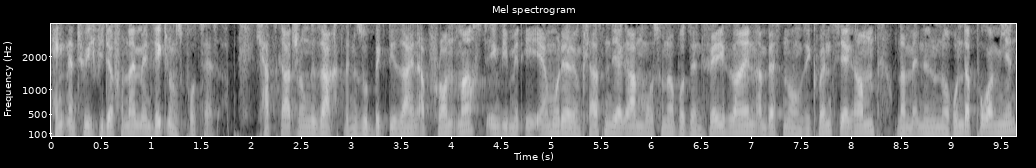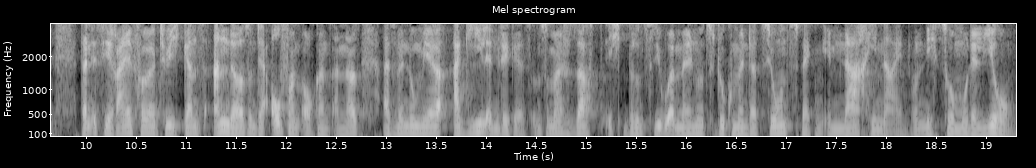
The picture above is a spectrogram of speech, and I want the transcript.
hängt natürlich wieder von deinem Entwicklungsprozess ab. Ich hatte es gerade schon gesagt, wenn du so Big Design upfront machst, irgendwie mit ER-Modell und Klassendiagramm muss 100% fertig sein, am besten noch ein Sequenzdiagramm und am Ende nur noch runterprogrammieren, dann ist die Reihenfolge natürlich ganz anders und der Aufwand auch ganz anders, als wenn du mehr agil entwickelst und zum Beispiel sagst, ich benutze die UML nur zu Dokumentationszwecken im Nachhinein und nicht zur Modellierung,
